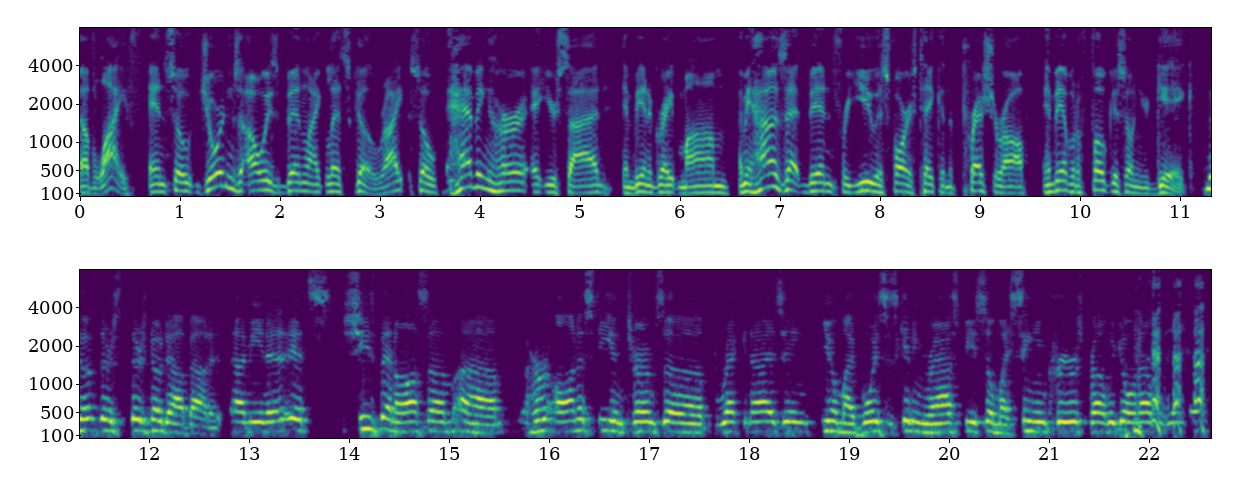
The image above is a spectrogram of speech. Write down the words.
of life. And so Jordan's always been like, let's go, right? So having her at your side and being a great mom, I mean, how has that been for you as far as taking the pressure off and being able to focus on your gig? No, there's, there's no doubt about it. I mean, it's, she's been awesome. Um, her honesty in terms of recognizing, you know, my voice is getting raspy, so my singing career is probably going out the window.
